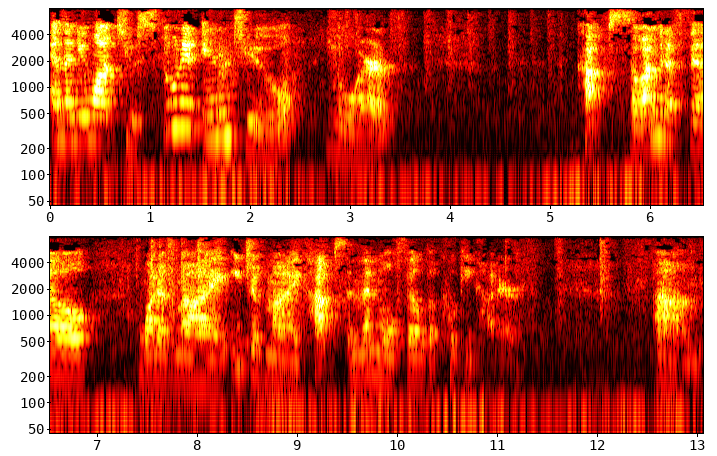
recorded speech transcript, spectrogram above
And then you want to spoon it into your cups. So I'm going to fill one of my, each of my cups, and then we'll fill the cookie cutter um,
